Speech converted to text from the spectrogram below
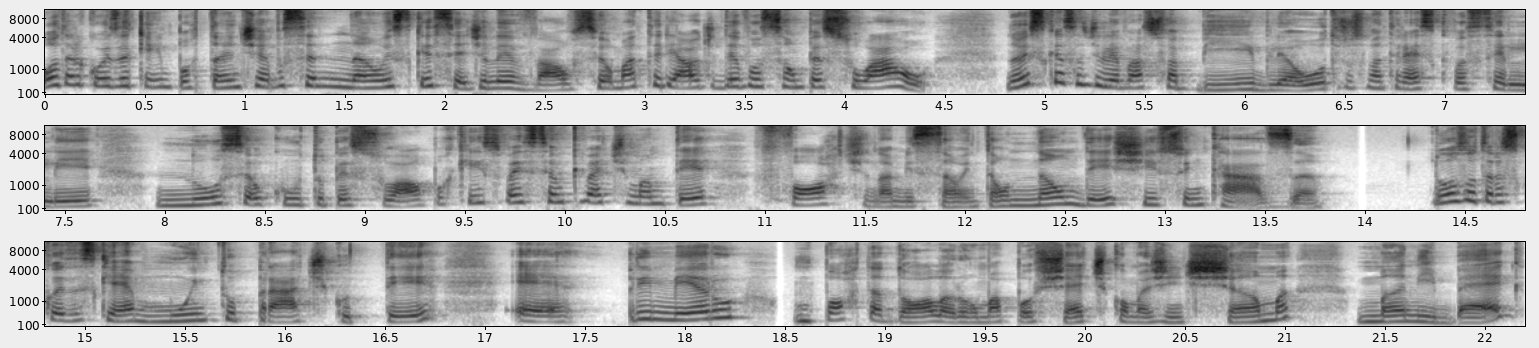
Outra coisa que é importante é você não esquecer de levar o seu material de devoção pessoal. Não esqueça de levar sua Bíblia, outros materiais que você lê no seu culto pessoal, porque isso vai ser o que vai te manter forte na missão. Então não deixe isso em casa. Duas outras coisas que é muito prático ter é Primeiro, um porta-dólar ou uma pochete, como a gente chama, money bag,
